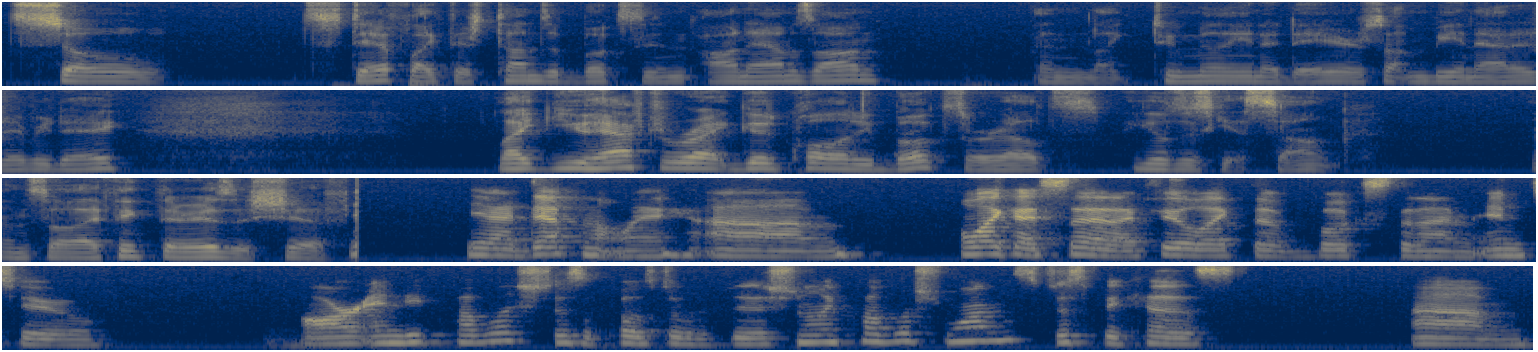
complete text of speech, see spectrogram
so stiff. Like there's tons of books in on Amazon, and like two million a day or something being added every day. Like you have to write good quality books, or else you'll just get sunk. And so I think there is a shift. Yeah, definitely. Um, like I said, I feel like the books that I'm into are indie published as opposed to the traditionally published ones, just because um,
